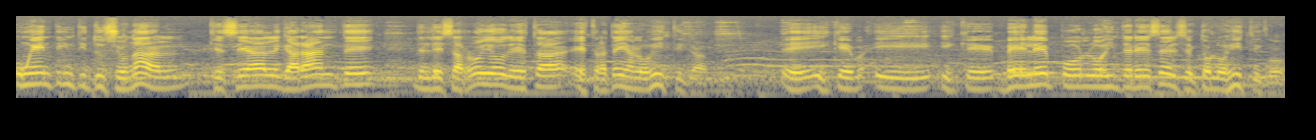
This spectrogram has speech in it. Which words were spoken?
un ente institucional que sea el garante del desarrollo de esta estrategia logística eh, y, que, y que vele por los intereses del sector logístico.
